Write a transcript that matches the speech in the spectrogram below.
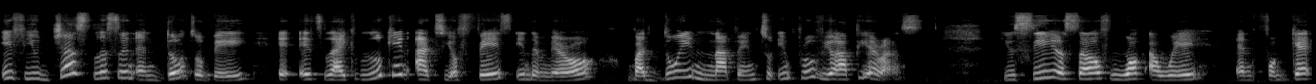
if you just listen and don't obey, it, it's like looking at your face in the mirror but doing nothing to improve your appearance. You see yourself walk away and forget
